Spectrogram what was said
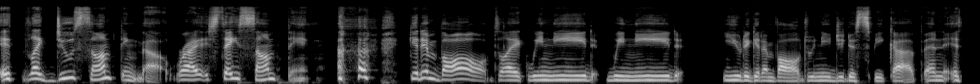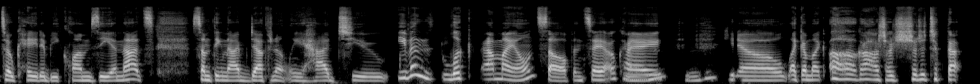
it like do something though, right? Say something. get involved. Like we need we need you to get involved. We need you to speak up. And it's okay to be clumsy. And that's something that I've definitely had to even look at my own self and say, okay, mm-hmm. Mm-hmm. you know, like I'm like, oh gosh, I should have took that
